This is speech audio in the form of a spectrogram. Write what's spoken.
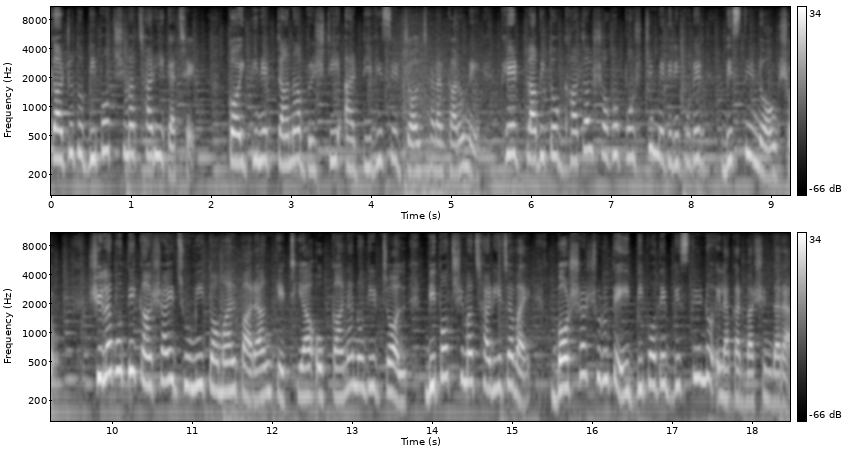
কার্যত বিপদসীমা ছাড়িয়ে গেছে। কয়েকদিনের টানা বৃষ্টি আর ডিভিসির জল ছাড়ার কারণে ফের প্লাবিত ঘাটাল সহ পশ্চিম মেদিনীপুরের বিস্তীর্ণ অংশ। শিলাবতী, কাঁসাই, ঝুমি, তমাল, পারাং, কেঠিয়া ও কানা নদীর জল বিপদসীমা ছাড়িয়ে যাওয়ায় বর্ষার শুরুতেই বিপদে বিস্তীর্ণ এলাকার বাসিন্দারা।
